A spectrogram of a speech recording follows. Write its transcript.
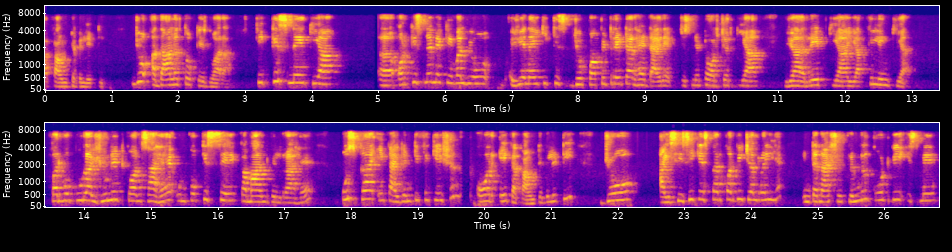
अकाउंटेबिलिटी जो अदालतों के द्वारा कि किसने किया और किसने में केवल वो ये नहीं कि किस, जो पर्पिट्रेटर है डायरेक्ट जिसने टॉर्चर किया, या रेप किया, या किलिंग किया, पर वो पूरा यूनिट कौन सा है, उनको किससे कमांड मिल रहा है, उसका एक आइडेंटिफिकेशन और एक अकाउंटेबिलिटी जो आईसीसी के स्तर पर भी चल रही है इंटरनेशनल क्रिमिनल कोर्ट भी इसमें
